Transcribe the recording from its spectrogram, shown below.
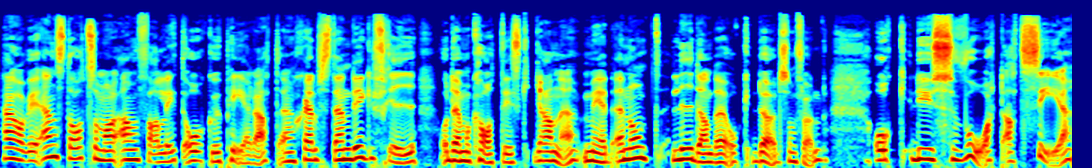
här har vi en stat som har anfallit och ockuperat en självständig, fri och demokratisk granne med enormt lidande och död som följd. Och det är ju svårt att se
